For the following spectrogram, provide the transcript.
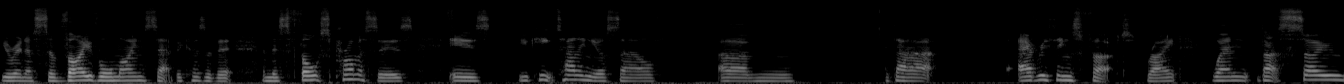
you're in a survival mindset because of it, and this false promises is you keep telling yourself um, that everything's fucked, right? When that's so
